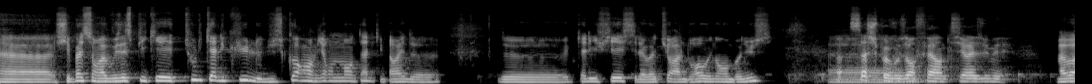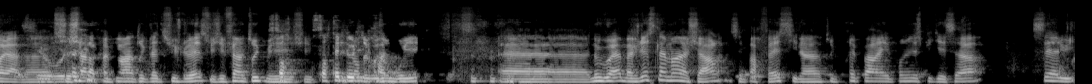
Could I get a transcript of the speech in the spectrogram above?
Euh, je ne sais pas si on va vous expliquer tout le calcul du score environnemental qui permet de, de qualifier si la voiture a le droit ou non au bonus. Euh, Ça, je peux vous en faire un petit résumé. Bah voilà, bah, Charles a préparé un truc là-dessus, je le laisse. J'ai fait un truc, mais j'ai sortez le de vous embrouiller. euh, donc voilà, bah, je laisse la main à Charles, c'est parfait. S'il a un truc préparé pour nous expliquer ça, c'est à lui.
